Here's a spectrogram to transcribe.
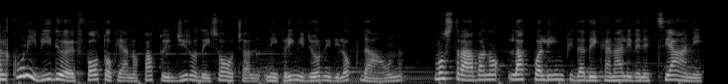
Alcuni video e foto che hanno fatto il giro dei social nei primi giorni di lockdown mostravano l'acqua limpida dei canali veneziani,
